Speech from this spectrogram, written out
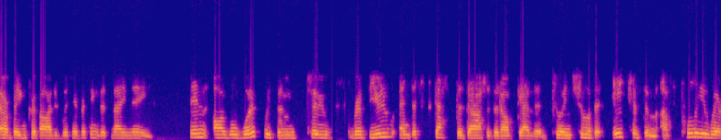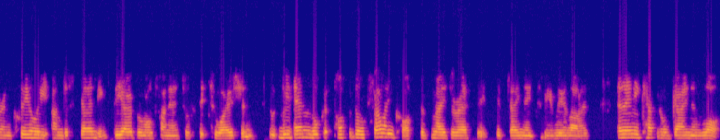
are being provided with everything that they need then I will work with them to review and discuss the data that I've gathered to ensure that each of them are fully aware and clearly understanding the overall financial situation. We then look at possible selling costs of major assets if they need to be realised and any capital gain and loss.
